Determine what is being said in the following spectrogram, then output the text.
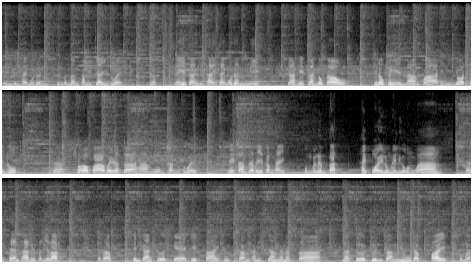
เป็นเป็นไทยโมเดิร์นซึ่งกำลังทำวิจัยอยู่ด้วยนะครับในเหตุการณ์ไทยไทยโมเดิร์นนี้จากเหตุการณ์เก่าๆ ที่เราเคยเห็นนางฟ้าที่มียอดกระหนกนะช่อฟ้าใบรากาหางหงคันถ้วย ในตามสถาปัตยกรรมไทย ผมก็เริ่มตัดให้ปล่อยลงให้เหลือว่างๆนะแทนค่าด้วยสัญลักษณ์นะครับ เป็นการเกิดแก่เจ็บตายทุกขังอนิจจังอนัตตานะเกิดขึ้นตั้งอยู่ดับไป ผมก็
